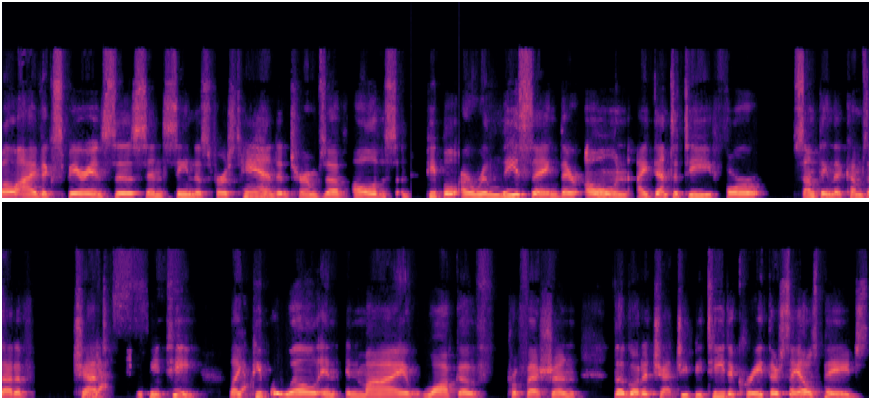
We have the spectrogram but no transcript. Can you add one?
Well, I've experienced this and seen this firsthand in terms of all of a sudden people are releasing their own identity for something that comes out of chat yes. GPT. Like yeah. people will in in my walk of profession, they'll go to chat GPT to create their sales page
